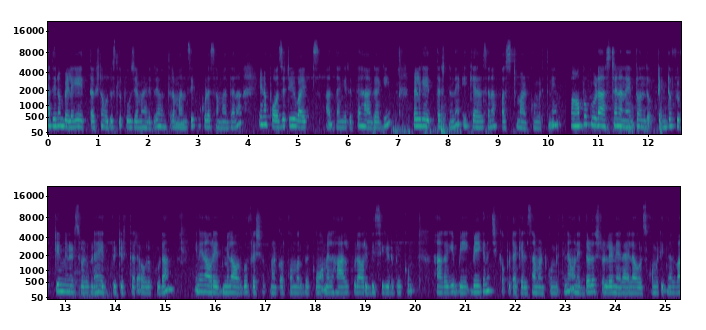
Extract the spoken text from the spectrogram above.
ಅದೇನೋ ಬೆಳಗ್ಗೆ ಎದ್ದ ತಕ್ಷಣ ಉದಿಸ್ಲು ಪೂಜೆ ಮಾಡಿದರೆ ಒಂಥರ ಮನಸ್ಸಿಗೂ ಕೂಡ ಸಮಾಧಾನ. ಏನೋ ಪಾಸಿಟಿವ್ ವೈಬ್ಸ್ ಆದಂಗಿರುತ್ತೆ ಹಾಗಾಗಿ ಬೆಳಗ್ಗೆ ಎದ್ದ ತಕ್ಷಣನೇ ಈ ಕೆಲಸನ ಫಸ್ಟ್ ಮಾಡ್ಕೊಂಡ್ಬಿಡ್ತೀನಿ. ಪಾಪು ಕೂಡ ಅಷ್ಟೇ ನಾನು ಒಂದು ಟೆನ್ ಟು ಫಿಫ್ಟೀನ್ ಮಿನಿಟ್ಸ್ ಒಳಗಡೆ ಎದ್ಬಿಟ್ಟಿರ್ತಾರೆ ಅವರು ಕೂಡ. ಇನ್ನೇನು ಅವ್ರು ಎದ್ಮೇಲೆ ಅವ್ರಿಗೂ ಫ್ರೆಶ್ ಅಪ್ ಮಾಡಿ ಕರ್ಕೊಂಬರ್ಬೇಕು ಆಮೇಲೆ ಹಾಲು ಕೂಡ ಅವ್ರಿಗೆ ಬಿಸಿಗಿಡಬೇಕು. ಹಾಗಾಗಿ ಬೇಗ ಬೇಗನೆ ಚಿಕ್ಕ ಪುಟ್ಟ ಕೆಲಸ ಮಾಡ್ಕೊಂಡ್ಬಿಡ್ತೀನಿ. ಅವ್ನು ಎದ್ದಳಷ್ಟರಲ್ಲೇ ನೆಲ ಎಲ್ಲ ಒರೆಸ್ಕೊಂಬಿಟ್ಟಿದ್ನಲ್ವ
